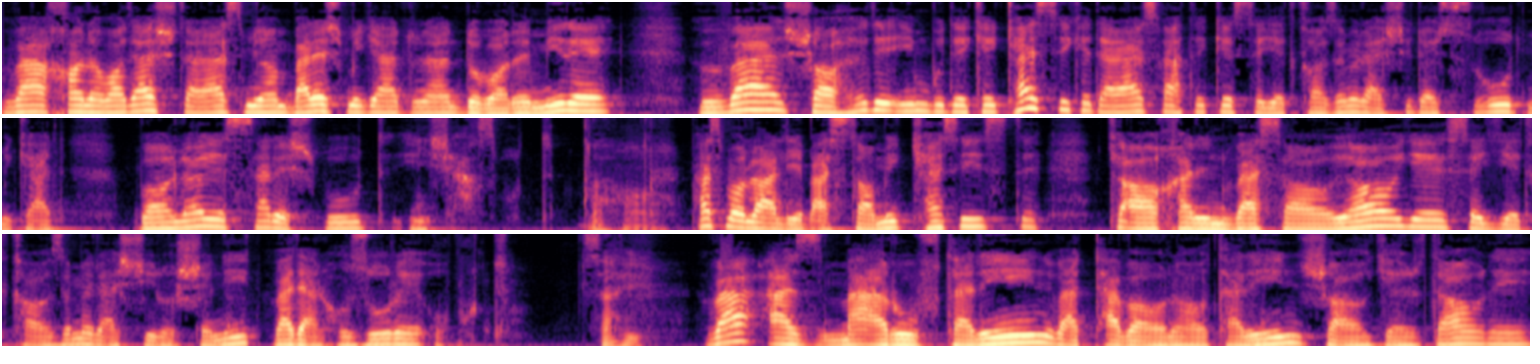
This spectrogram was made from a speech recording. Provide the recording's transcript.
و خانوادهش در اصل میان برش میگردونن دوباره میره و شاهد این بوده که کسی که در اصل وقتی که سید کازم رشتی داشت صعود می‌کرد بالای سرش بود این شخص. بود آها. پس مولا علی بستامی کسی است که آخرین وسایای سید کازم رشتی رو شنید و در حضور او بود. صحیح. و از معروفترین و تواناترین شاگردان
